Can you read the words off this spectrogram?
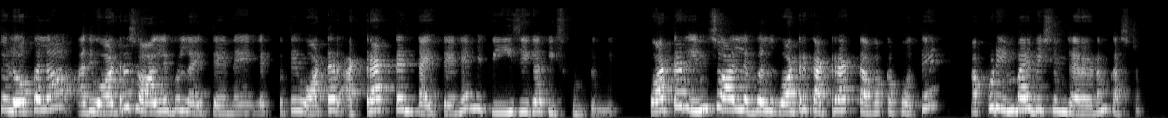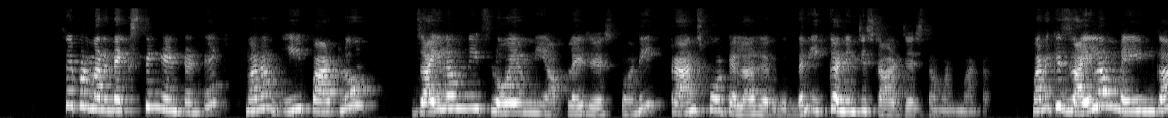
సో లోపల అది వాటర్ సాల్యుబుల్ అయితేనే లేకపోతే వాటర్ అట్రాక్టెంట్ అయితేనే మీకు ఈజీగా తీసుకుంటుంది. వాటర్ ఇన్సాల్యుబుల్ వాటర్కి అట్రాక్ట్ అవ్వకపోతే అప్పుడు ఇంబైబిషన్ జరగడం కష్టం. సో ఇప్పుడు మన నెక్స్ట్ థింగ్ ఏంటంటే మనం ఈ పార్ట్లో జైలంని ఫ్లోయంని అప్లై చేసుకొని ట్రాన్స్పోర్ట్ ఎలా జరుగుద్దని ఇక్కడ నుంచి స్టార్ట్ చేస్తాం అనమాట మనకి జైలం మెయిన్గా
